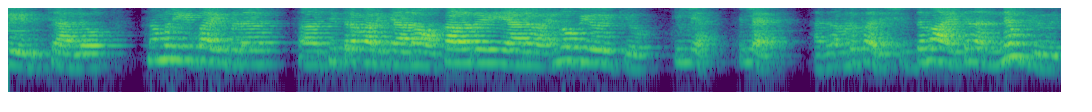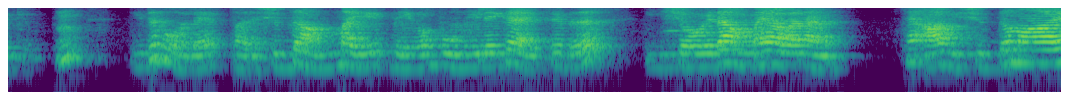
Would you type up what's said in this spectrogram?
മേടിച്ചാലോ നമ്മൾ ഈ ബൈബിൾ ചിത്രം വരയ്ക്കാനോ കളർ ചെയ്യാനോ എന്ന് ഉപയോഗിക്കൂ? ഇല്ല ഇല്ല. അത് നമ്മൾ പരിശുദ്ധമായിട്ട് തന്നെ ഉപയോഗിക്കും. ഇതുപോലെ പരിശുദ്ധ അമ്മയെ ദൈവം ഭൂമിയിലേക്ക് അയച്ചത് ഈശോയുടെ അമ്മയാവാനാണ്. ആ വിശുദ്ധമായ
